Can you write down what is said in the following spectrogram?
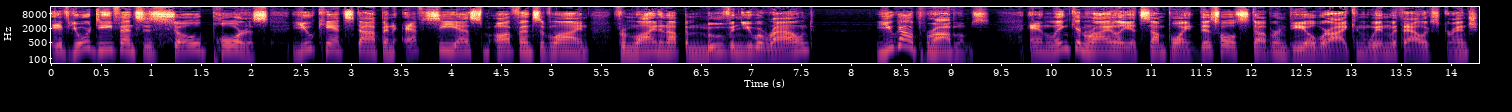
If your defense is so porous, you can't stop an FCS offensive line from lining up and moving you around, you got problems. And Lincoln Riley, at some point, this whole stubborn deal where I can win with Alex Grinch,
